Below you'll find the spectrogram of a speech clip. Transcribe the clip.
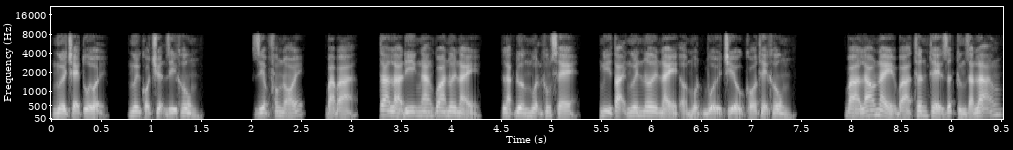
người trẻ tuổi, ngươi có chuyện gì không? Diệp phong nói, bà bà, ta là đi ngang qua nơi này, lạc đường muộn không xe, nghĩ tại ngươi nơi này ở một buổi chiều có thể không? Bà lão này bà thân thể rất cứng rắn lãng,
